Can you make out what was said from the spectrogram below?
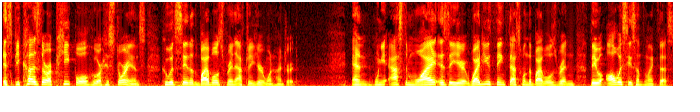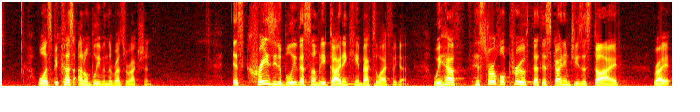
It's because there are people who are historians who would say that the Bible is written after year 100. And when you ask them why is the year, why do you think that's when the Bible was written, they will always say something like this. Well, it's because I don't believe in the resurrection. It's crazy to believe that somebody died and came back to life again. We have historical proof that this guy named Jesus died, right?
